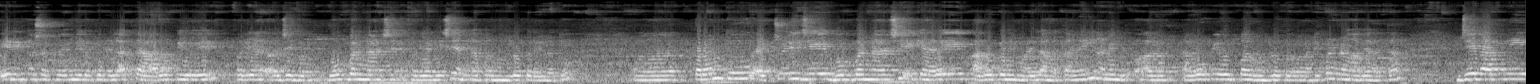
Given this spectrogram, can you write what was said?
એ રીતનો શકવન એ લોકોને લાગતા આરોપીઓએ ફરિયાદ જે ભોગ બનનાર છે, ફરિયાદી છે, એમના પર હુમલો કરેલ હતો. પરંતુ એકચ્યુઅલી જે ભોગ બનનાર છે, એ ક્યારેય આરોપીને મળેલા હતા નહીં અને આરોપીઓ ઉપર હુમલો કરવા માટે પણ ન આવ્યા હતા. જે વાતની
